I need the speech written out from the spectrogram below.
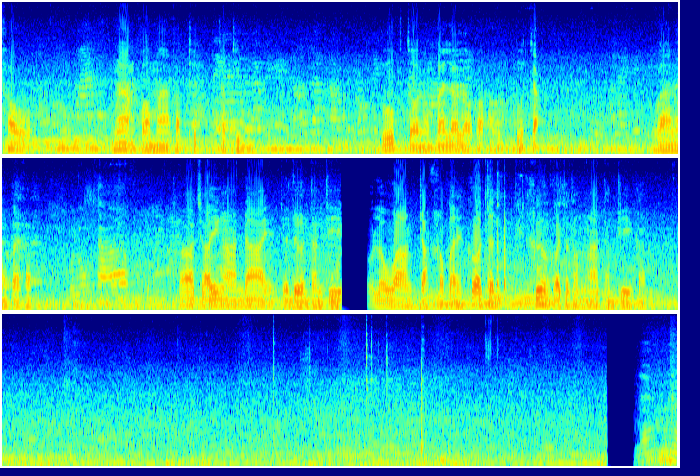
เข้าง่ามขอมากับทับทับทิมปุ๊บสอดลงไปแล้วเราก็เอาตัวจักรวางลงไปครับคุณลุงครับ ถ้าใช้งานได้จะเดินทันทีเราวางจักรเข้าไปก็จะเครื่องก็จะทำงานทันทีครับ และเมื่อ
